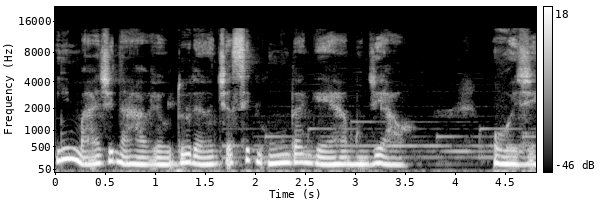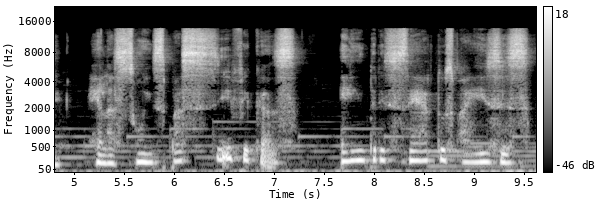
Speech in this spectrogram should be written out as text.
imaginável durante a Segunda Guerra Mundial. Hoje, relações pacíficas entre certos países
